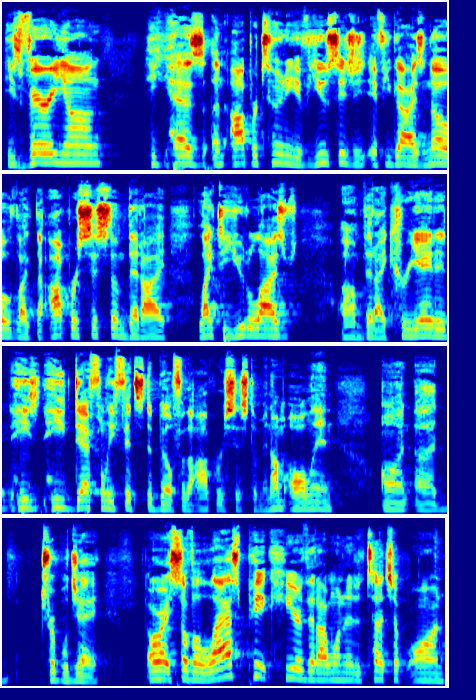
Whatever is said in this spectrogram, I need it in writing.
He's very young. He has an opportunity of usage. If you guys know, like the opera system that I like to utilize, um, that I created, he's he definitely fits the bill for the opera system, and I'm all in on uh, Triple J. All right, so the last pick here that I wanted to touch up on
